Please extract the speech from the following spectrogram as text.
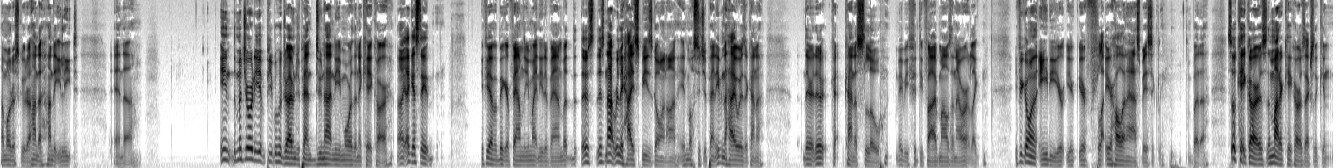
a motor scooter, a Honda Honda Elite, and uh, in the majority of people who drive in Japan do not need more than a K car. I, guess they, if you have a bigger family, you might need a van, but there's there's not really high speeds going on in most of Japan. Even the highways are kind of they're they're kind of slow, maybe 55 miles an hour. Like if you're going 80, you're you're you're, fly, you're hauling ass basically. But uh, so K cars, the modern K cars actually can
